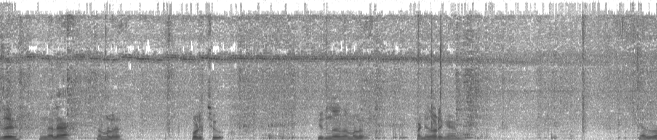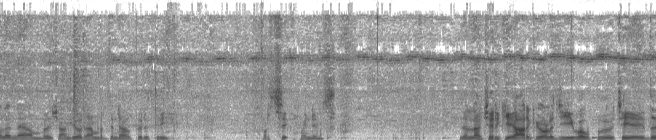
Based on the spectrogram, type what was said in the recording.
ഇത് ഇന്നലെ നമ്മൾ പൊളിച്ചു. ഇന്ന് നമ്മൾ പണി തുടങ്ങിയാണ്. അതുപോലെ തന്നെ അമ്പല ശാന്തി പറഞ്ഞ അമ്പലത്തിന്റെ അകത്തൊരു ഇത്തിരി കുറച്ച് മെയിന്റനൻസ് ഇതെല്ലാം ശരിക്കും ആർക്കിയോളജി വകുപ്പ് ചെയ്ത്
